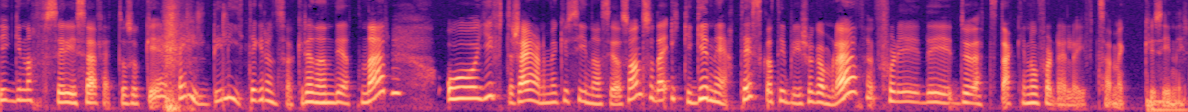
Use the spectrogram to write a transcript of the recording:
De gnafser i seg fett og sukker. Veldig lite grønnsaker i den dietten der. Og gifter seg gjerne med kusina si og sånn, så det er ikke genetisk at de blir så gamle. Fordi de, du vet, det er ikke noen fordel å gifte seg med kusiner.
